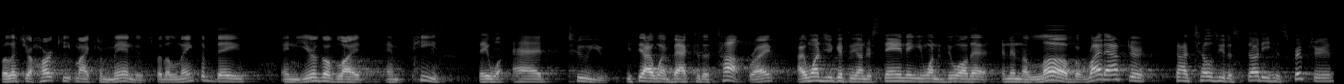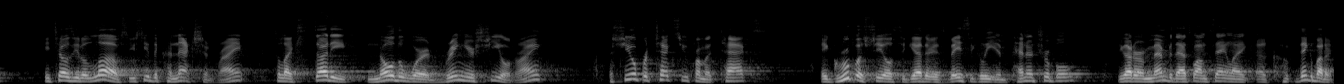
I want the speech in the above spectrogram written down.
but let your heart keep my commandments. For the length of days and years of life and peace they will add to you. You see, I went back to the top, right? I wanted you to get the understanding, you want to do all that, and then the love. But right after God tells you to study his scriptures, he tells you to love. So you see the connection, right? So, like, study, know the word, bring your shield, right? A shield protects you from attacks a group of shields together is basically impenetrable. You got to remember that's why I'm saying, like, a, think about a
